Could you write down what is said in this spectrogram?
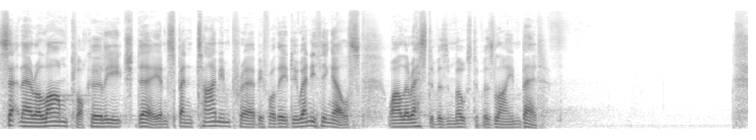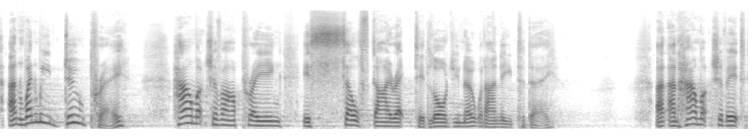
set their alarm clock early each day and spend time in prayer before they do anything else, while the rest of us, most of us, lie in bed. And when we do pray, how much of our praying is self directed? Lord, you know what I need today. And, and how much of it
